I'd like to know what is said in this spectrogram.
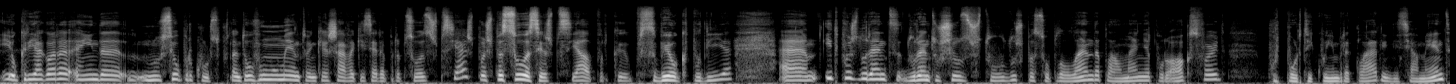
Eu queria agora ainda no seu percurso, portanto, houve um momento em que achava que isso era para pessoas especiais, depois passou a ser especial porque percebeu que podia, uh, e depois durante, durante os seus estudos passou pela Holanda Holanda, pela Alemanha, por Oxford, por Porto e Coimbra, claro, inicialmente,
